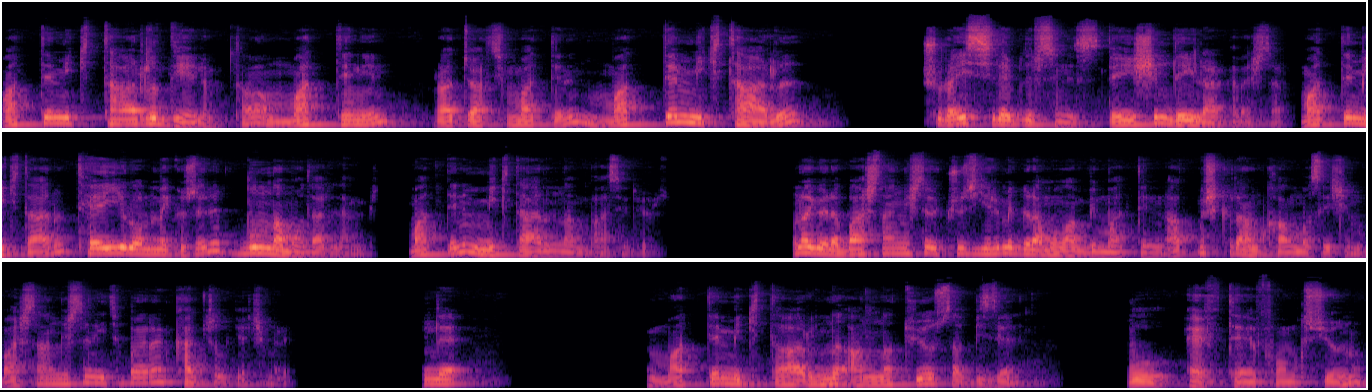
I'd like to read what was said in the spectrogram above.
Madde miktarı diyelim tamam mı? Maddenin radyoaktif maddenin madde miktarı şurayı silebilirsiniz. Değişim değil arkadaşlar. Madde miktarı T olmak üzere bununla modellenmiş. Maddenin miktarından bahsediyoruz. Buna göre başlangıçta 320 gram olan bir maddenin 60 gram kalması için başlangıçtan itibaren kaç yıl geçmeli? Şimdi madde miktarını anlatıyorsa bize bu ft fonksiyonu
